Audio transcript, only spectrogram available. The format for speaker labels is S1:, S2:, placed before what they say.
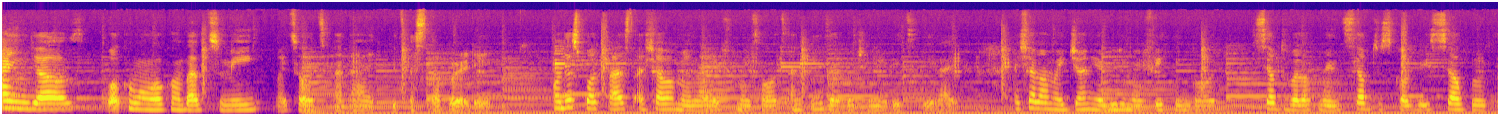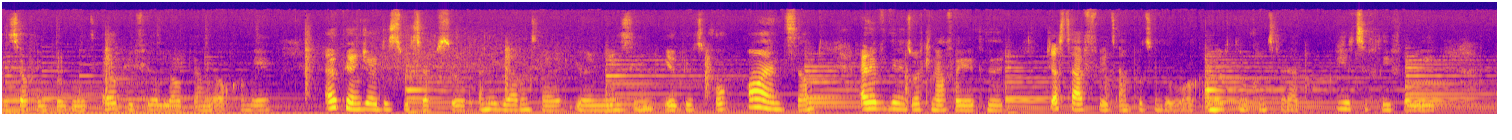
S1: Hi, angels. Welcome and welcome back to me, my thoughts, and I with Esther Aborode. On this podcast, I share about my life, my thoughts, and things I go through my day to day life. I share about my journey of building my faith in God, self development, self discovery, self growth, and self improvement. I hope you feel loved and welcome here. I hope you enjoyed this week's episode. And if you haven't heard, you're amazing, you're beautiful, or handsome, and everything is working out for your good. Just have faith and put in the work, and everything will come together beautifully for you.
